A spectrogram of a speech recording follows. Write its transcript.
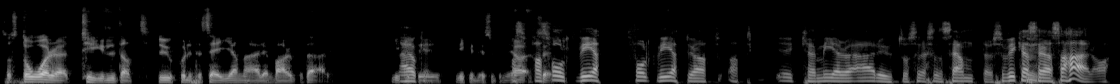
så står det tydligt att du får inte säga när embargot är. Vilket, Nej, okej. är, vilket är super... Fast, fast folk, vet, folk vet ju att, att Chimera är ute hos recensenter. Så vi kan Mm. säga så här då.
